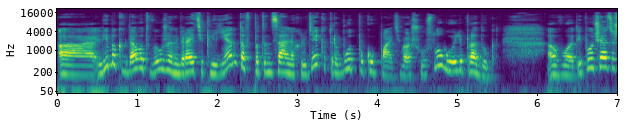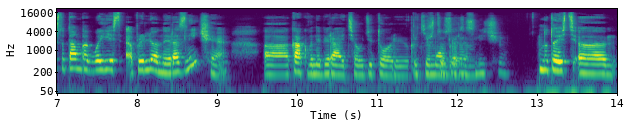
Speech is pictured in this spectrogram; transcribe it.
А, либо когда вот вы уже набираете клиентов, потенциальных людей, которые будут покупать вашу услугу или продукт. Вот. И получается, что там как бы есть определенные различия, э, как вы набираете аудиторию, каким что образом. Что за различия? Ну, то есть э,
